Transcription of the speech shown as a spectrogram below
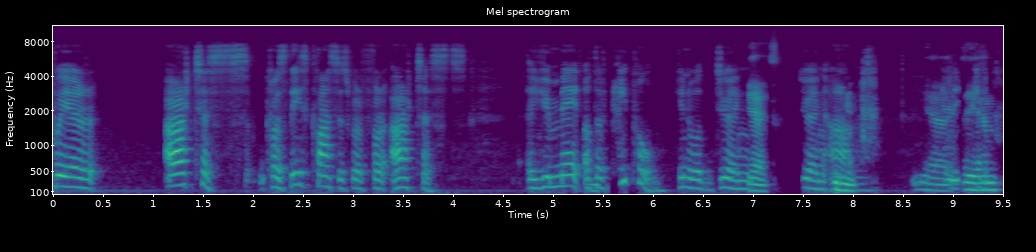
where artists, because these classes were for artists, uh, you met other people, you know, doing Yes. doing Mhm. art. Yeah, the um,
